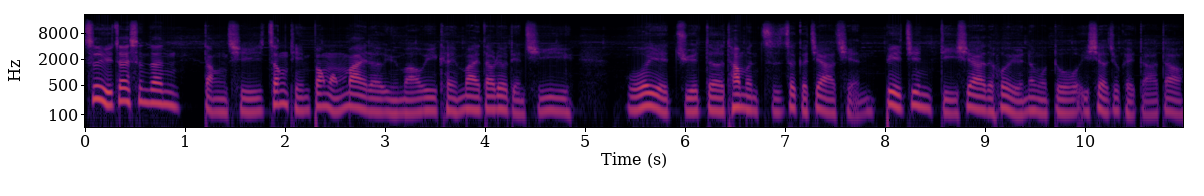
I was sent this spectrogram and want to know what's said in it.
至于在圣诞档期，张庭帮忙卖了羽毛衣，可以卖到六点七亿，我也觉得他们值这个价钱。毕竟底下的会员那么多，一下就可以达到。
